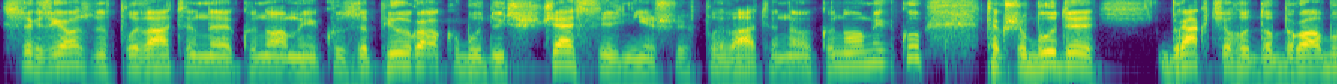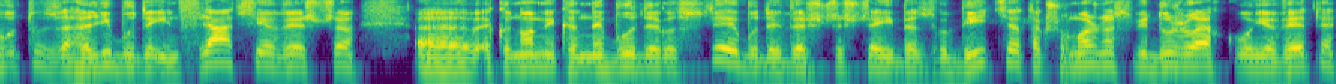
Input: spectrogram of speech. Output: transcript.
серйозно впливати на економіку, за півроку будуть ще сильніше впливати на економіку. Так що буде брак цього добробуту, взагалі буде інфляція вища, е, економіка не буде рости, буде вище ще й безробіття. Так що можна собі дуже легко уявити,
